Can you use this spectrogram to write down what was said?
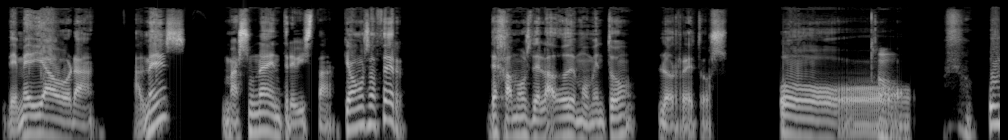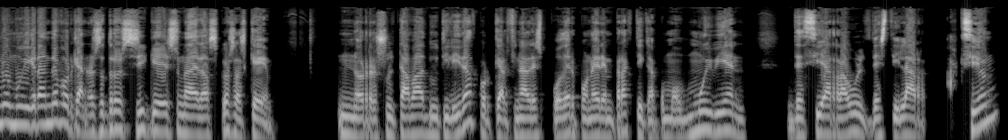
de media hora al mes más una entrevista. ¿Qué vamos a hacer? Dejamos de lado de momento los retos. O oh. uno muy grande porque a nosotros sí que es una de las cosas que nos resultaba de utilidad porque al final es poder poner en práctica, como muy bien decía Raúl, destilar acción.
